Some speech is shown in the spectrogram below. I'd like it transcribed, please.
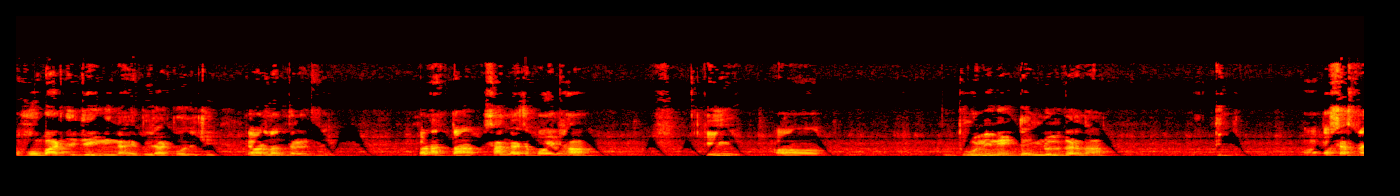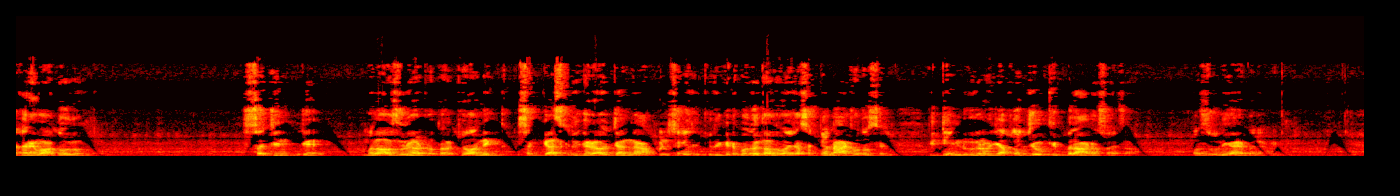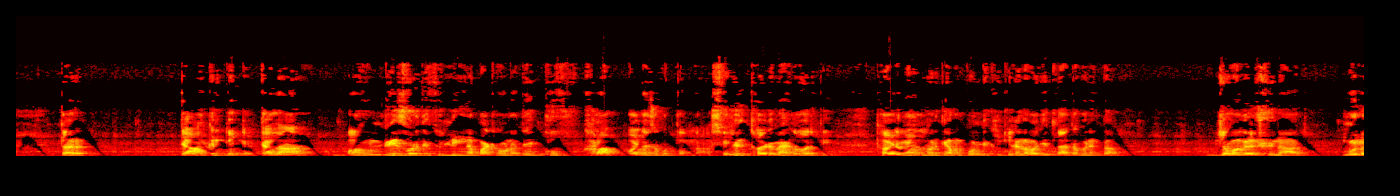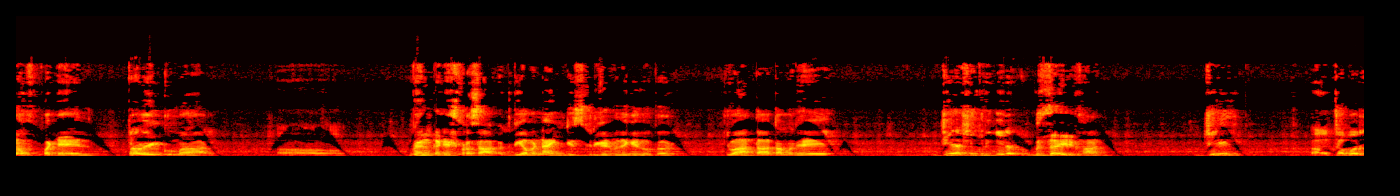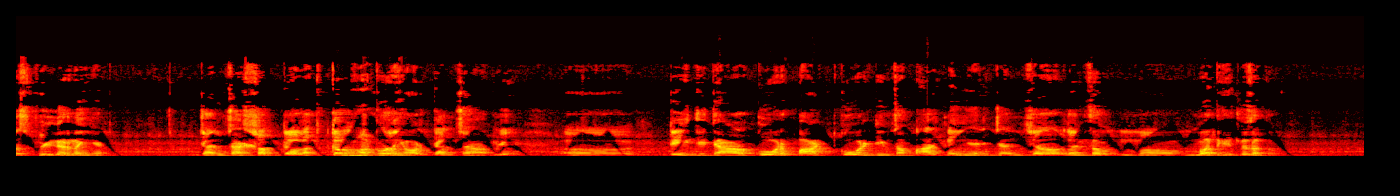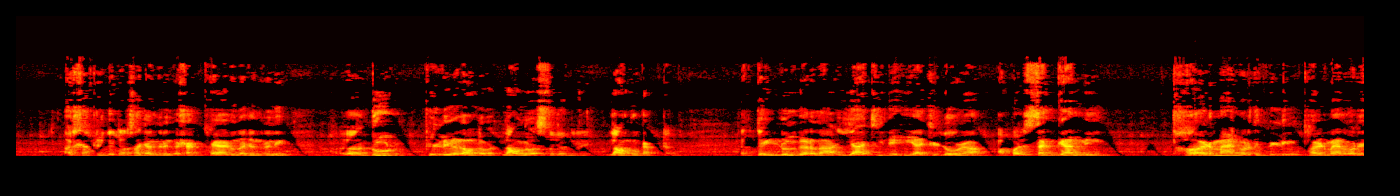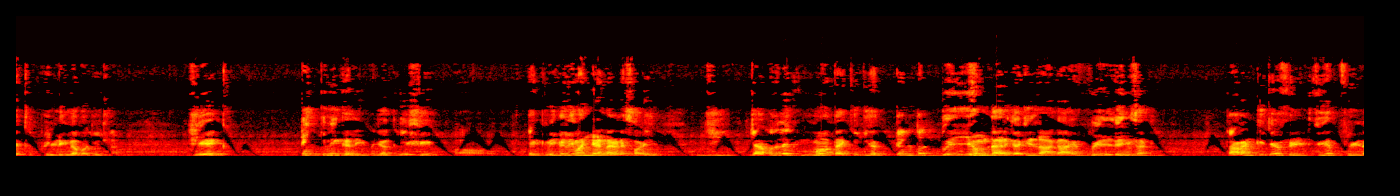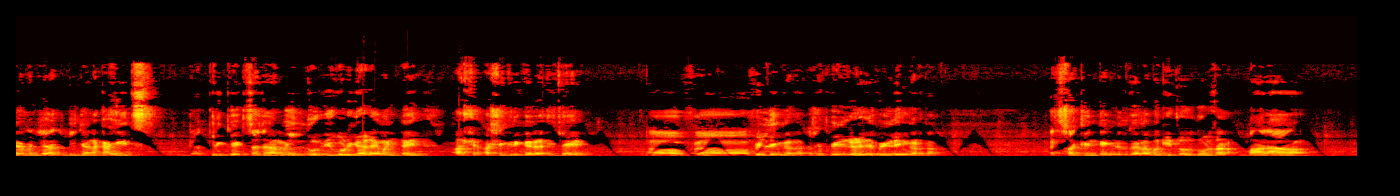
होबार्टची जी इनिंग आहे विराट कोहलीची त्यावर नंतर घडली पण आत्ता सांगायचा पॉईंट हा की धोनीने तेंडुलकरला ती तशाच प्रकारे वागवलं होतं. सचिन जे मला अजूनही आठवतं किंवा अनेक सगळ्याच क्रिकेट ज्यांना आपण सगळे क्रिकेट बघत आलो आहे त्या सगळ्यांना आठवत असेल की तेंडुलकर म्हणजे आपला जीव की प्राण असायचा. अजूनही आहे बऱ्यापैकी. तर त्या क्रिकेट त्याला बाउंड्रीजवरती फिल्डिंगला पाठवणं ते खूप खराब वाटायचं बघताना स्पेशली थर्ड मॅनवरती थर्ड मॅनवरती आपण कोणती क्रिकेटरला बघितलं आतापर्यंत? जवागल श्रीनाथ मुनफ पटेल प्रवीण कुमार व्यंकटेश प्रसाद. अगदी आपण नाईन्टीज क्रिकेटमध्ये गेलो तर. किंवा आता आता मध्ये जे असे क्रिकेटर झहीर खान जे जबरदस्त फिल्डर नाही आहे ज्यांचा शब्दाला तितकं महत्त्व नाही और त्यांचा म्हणजे ते जे त्या कोवर पार्ट कोवर टीमचा पार्ट नाही आहे ज्यांचं ज्यांचं म- मत घेतलं जातं. अशा क्रिकेटरचा जनरली अशा खेळाडूंना जनरली दूर फिल्डिंगला लावलं लावलं असतं जनरली लावतो कॅप्टन तर तेंडुलकरला याची देही याची डोळा आपण सगळ्यांनी थर्ड मॅनवरती फिल्डिंग थर्ड मॅनवरती फिल्डिंगला बघितलं. जी एक टेक्निकली म्हणजे अगदीशी टेक्निकली म्हणते येणार नाही सॉरी जी ज्याबद्दल एक मत आहे की ती अत्यंत दुय्यम दर्जाची जागा आहे फिल्डिंगसाठी कारण तिथे फील्ड तिथे फिल्डर म्हणजे अगदी त्याला काहीच क्रिकेटचा ज्याला मेंदू अगदी गुडघ्यात आहे म्हणता येईल असे असे क्रिकेटर तिथे फिल्डिंग करतात. असे फिल्डर तिथे फिल्डिंग करतात. सचिन तेंडुलकरला बघितलं दोन हजार बारा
